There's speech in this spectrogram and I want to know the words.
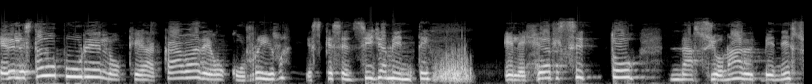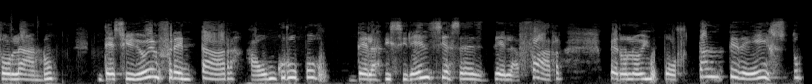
En el estado Apure lo que acaba de ocurrir es que sencillamente el ejército nacional venezolano decidió enfrentar a un grupo de las disidencias de la FARC, pero lo importante de esto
